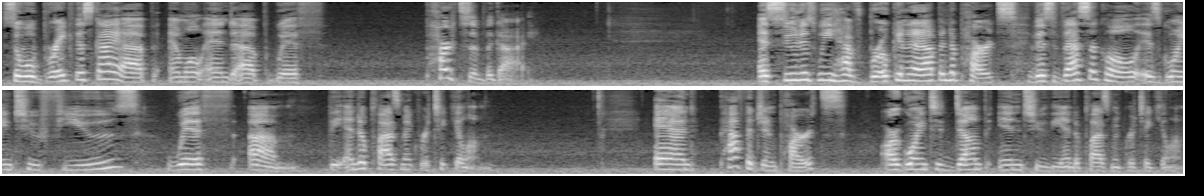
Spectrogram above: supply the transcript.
So we'll break this guy up, and we'll end up with parts of the guy. As soon as we have broken it up into parts, this vesicle is going to fuse with um, the endoplasmic reticulum. And pathogen parts are going to dump into the endoplasmic reticulum.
